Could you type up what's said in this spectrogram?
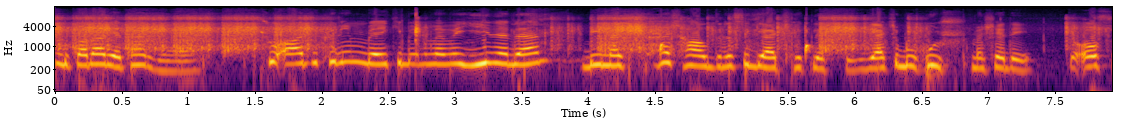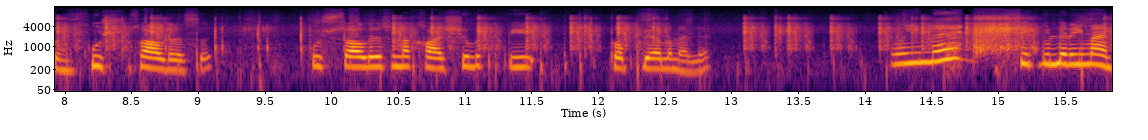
Bu kadar yeter ya. Şu ağacı kırayım belki benim eve yineden bir meşe saldırısı gerçekleştirir. Gerçi bu huş meşe değil. Ya olsun huş saldırısı. Huş saldırısına karşılık bir toplayalım hele. Eymen. Teşekkürler Eymen.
